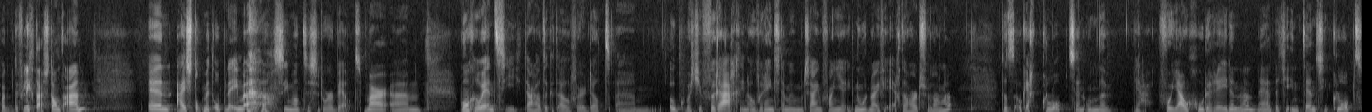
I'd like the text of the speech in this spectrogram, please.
ik de vliegtuigstand aan. En hij stopt met opnemen als iemand tussendoor belt. Maar um, congruentie, daar had ik het over. Dat um, ook wat je vraagt in overeenstemming moet zijn van je, ik noem het maar even, je echte hartsverlangen dat het ook echt klopt en om de, ja, voor jou goede redenen, hè, dat je intentie klopt.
